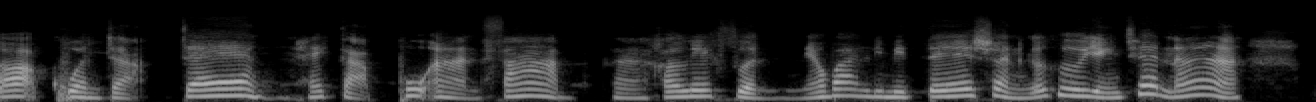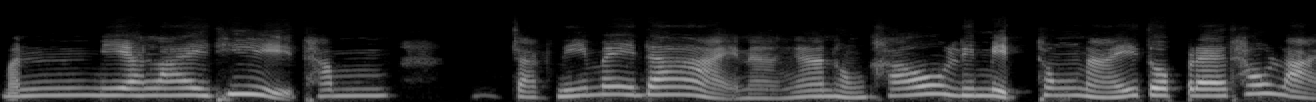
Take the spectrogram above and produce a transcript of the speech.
ก็ควรจะแจ้งให้กับผู้อ่านทราบเขาเรียกส่วนนี้ว่า limitation ก็คืออย่างเช่นนะมันมีอะไรที่ทำจากนี้ไม่ได้นะงานของเขาลิมิตตรงไหนตัวแปรเท่าไหร่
